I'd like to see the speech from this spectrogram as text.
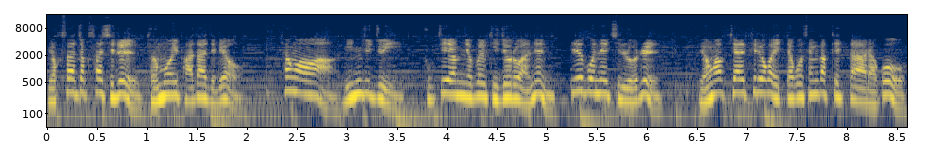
역사적 사실을 겸허히 받아들여 평화와 민주주의, 국제협력을 기조로 하는 일본의 진로를 명확히 할 필요가 있다고 생각했다라고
